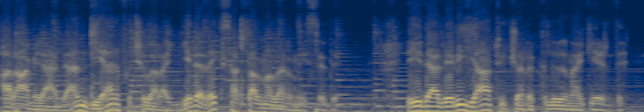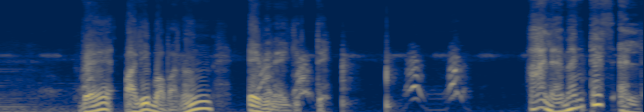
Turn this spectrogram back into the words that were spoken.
Haramilerden diğer fıçılara girerek saklanmalarını istedi. Liderleri yağ tüccarı kılığına girdi. Ve Ali Baba'nın evine gitti. على من تسأل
